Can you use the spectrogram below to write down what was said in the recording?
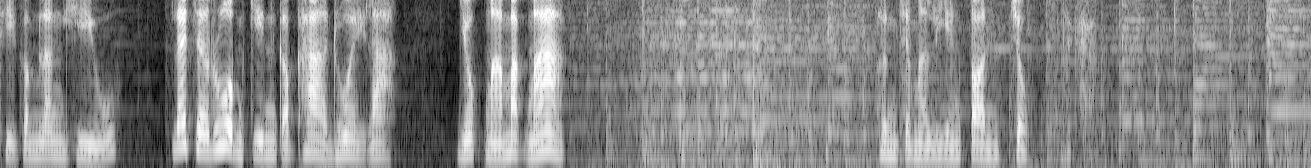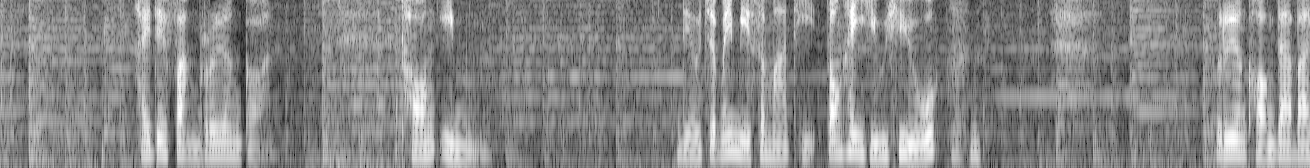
ที่กำลังหิว และจะร่วมกินกับข้าด้วยล่ะ ยกมามากๆ เพิ่งจะมาเลี้ยงตอนจบนะคะ ให้ได้ฟังเรื่องก่อน ท้องอิ่ม เดี๋ยวจะไม่มีสมาธิต้องให้หิวหิว เรื่องของดาบา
